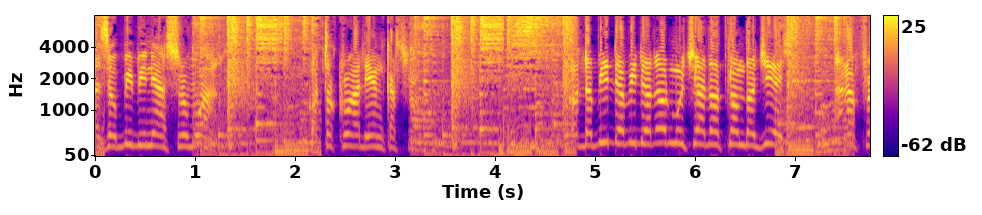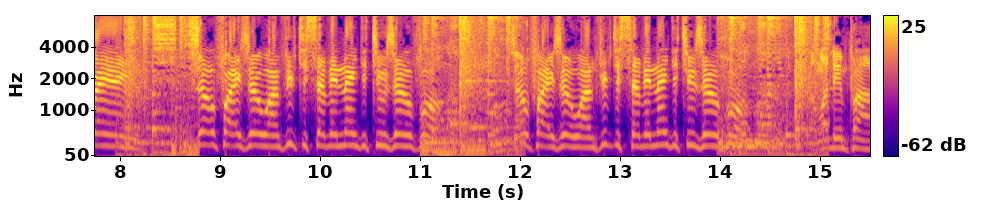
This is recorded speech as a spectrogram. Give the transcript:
ɛsɛ obi bi ne asorobo a kɔtɔkorɔ adeɛ nka soro. Www.odmutua.com.gh ara frɛ 0501 57 9204 0501 57 9204 ɔmɔden paa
